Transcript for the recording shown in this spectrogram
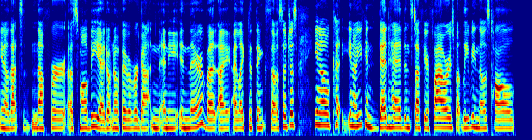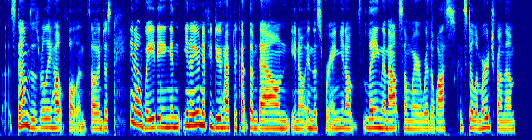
you know, that's enough for a small bee. I don't know if I've ever gotten any in there, but I, I like to think so. So just, you know, cut, you know, you can deadhead and stuff your flowers, but leaving those tall uh, stems is really helpful. And so, and just, you know, waiting and, you know, even if you do have to cut them down, you know, in the spring, you know, laying them out somewhere where the wasps could still emerge from them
